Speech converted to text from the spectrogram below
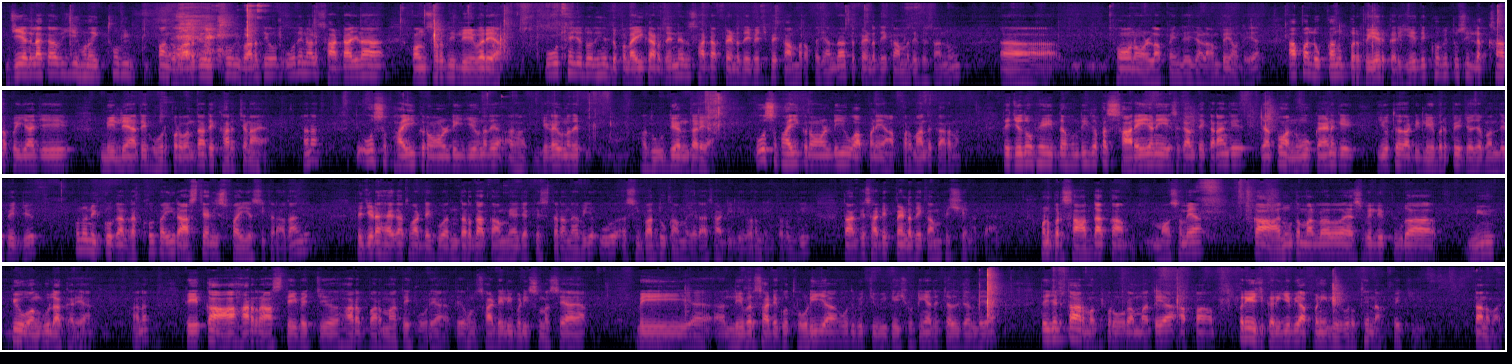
ਜੇ ਅਗਲਾ ਕਹੇ ਵੀ ਜੀ ਹੁਣ ਇੱਥੋਂ ਵੀ ਭੰਗ ਵੜ ਦਿਓ ਇੱਥੋਂ ਵੀ ਵੜ ਦਿਓ ਉਹਦੇ ਨਾਲ ਸਾਡਾ ਜਿਹੜਾ ਕੌਂਸਲ ਦੀ ਲੇਬਰ ਆ, ਉਹ ਉੱਥੇ ਜਦੋਂ ਅਸੀਂ ਡਿਪਲਾਈ ਕਰ ਦਿੰਦੇ ਤਾਂ ਸਾਡਾ ਪਿੰਡ ਦੇ ਵਿੱਚ ਫੇ ਕੰਮ ਰੁਕ ਜਾਂਦਾ ਤੇ ਪਿੰਡ ਦੇ ਕੰਮ ਦੇ ਫਿਰ ਸਾਨੂੰ ਫੋਨ ਆਉਣ ਲੱਗ ਪੈਂਦੇ ਜਾਂ ਲਾਂਭੇ ਆਉਂਦੇ ਆ। ਆਪਾਂ ਲੋਕਾਂ ਨੂੰ ਪ੍ਰਪੇਅਰ ਕਰੀਏ। ਦੇਖੋ ਵੀ ਤੁਸੀਂ ਲੱਖਾਂ ਰੁਪਈਆ ਜੇ ਮੇਲਿਆਂ ਤੇ ਹੋਰ ਪ੍ਰਬੰਧਾਂ ਤੇ ਖਰਚਣਾ ਆ, ਹਨਾ? ਤੇ ਉਹ ਸਫ਼ਾਈ ਕਰਾਉਣ ਲਈ ਜੇ ਉਹਨਾਂ ਦੇ ਜਿਹੜੇ ਉਹਨਾਂ ਦੇ ਹਦੂਦ ਦੇ ਅੰਦਰ ਆ, ਉਹ ਸਫ਼ਾਈ ਕਰਾਉਣ ਲਈ ਉਹ ਆਪਣੇ ਆਪ ਪ੍ਰਬੰਧ ਕਰਨ। ਤੇ ਜਦੋਂ ਫਿਰ ਇਦਾਂ ਹੁੰਦੀ ਤਾਂ ਆਪਾਂ ਸਾਰੇ ਜਣੇ ਇਸ ਗੱਲ ਤੇ ਕਰਾਂਗੇ ਜਾਂ ਤੁਹਾਨੂੰ ਉਹ ਕਹਿਣਗੇ ਜੀ ਉੱਥੇ ਤੁਹਾਡੀ ਲੇਬਰ ਭੇਜੋ ਜਾਂ ਬੰਦੇ ਭੇਜੋ, ਉਹਨਾਂ ਨੂੰ ਇੱਕੋ ਗੱਲ ਰੱਖੋ ਭਾਈ, ਰਾਸਤਿਆਂ ਦੀ ਸਫ਼ਾਈ ਅਸੀਂ ਕਰਾ ਦਾਂਗੇ। ਤੇ ਜਿਹੜਾ ਹੈਗਾ ਤੁਹਾਡੇ ਕੋਲ ਅੰਦਰ ਦਾ ਕੰਮ ਆ ਜਾਂ ਕਿਸ ਤਰ੍ਹਾਂ ਦਾ ਵੀ ਆ, ਉਹ ਅਸੀਂ ਵਾਧੂ ਕੰਮ ਜਿਹੜਾ ਸਾਡੀ ਲੇਬਰ ਨਹੀਂ ਕਰੂਗੀ, ਤਾਂ ਕਿ ਸਾਡੇ ਪਿੰਡ ਦੇ ਕੰਮ ਪਿੱਛੇ ਨਾ ਪੈਣ। ਹੁਣ ਬਰਸਾਤ ਦਾ ਕੰਮ, ਮੌਸਮ ਆ, ਘਾਹ ਨੂੰ ਤਾਂ ਮਤਲਬ ਇਸ ਵੇਲੇ ਪੂਰਾ ਮੀਂਹ ਘਿਓ ਵਾਂਗੂ ਲੱਗ ਰਿਹਾ, ਹਨਾ? ਤੇ ਘਾਹ ਹਰ ਰਾਸਤੇ ਵਿੱਚ, ਹਰ ਬਰਮਾ ਤੇ ਹੋ ਰਿਹਾ, ਤੇ ਹੁਣ ਸਾਡੇ ਲਈ ਬੜੀ ਸਮੱਸਿਆ ਆ। ਵੀ ਲੇਬਰ ਸਾਡੇ ਕੋਲ ਥੋੜੀ ਆ, ਉਹਦੇ ਵਿੱਚ ਵੀ ਕਈ ਛੁੱਟੀਆਂ ਤੇ ਚੱਲ ਜਾਂਦੇ ਆ। ਤੇ ਜਿਹੜੇ ਧਾਰਮਿਕ ਪ੍ਰੋਗਰਾਮਾਂ ਤੇ ਆ, ਆਪਾਂ ਪਰਹੇਜ਼ ਕਰੀਏ ਵੀ ਆਪਣੀ ਲੇਬਰ ਉੱਥੇ ਨਾ ਭੇਜੀਏ। ਧੰਨਵਾਦ।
